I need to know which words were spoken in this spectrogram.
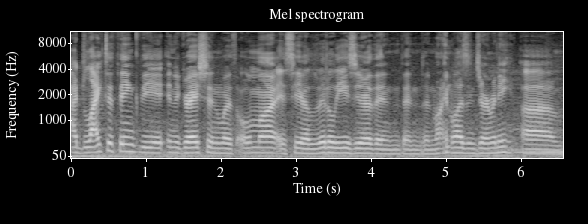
I'd like to think the integration with Omar is here a little easier than, than, than mine was in Germany. Um,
